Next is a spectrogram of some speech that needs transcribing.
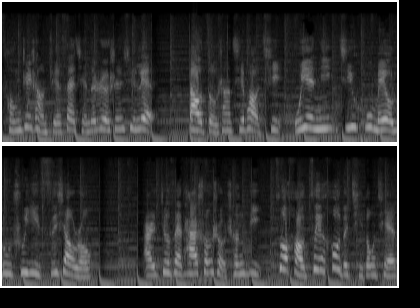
从这场决赛前的热身训练，到走上起跑器，吴艳妮几乎没有露出一丝笑容。而就在他双手撑地，做好最后的启动前，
